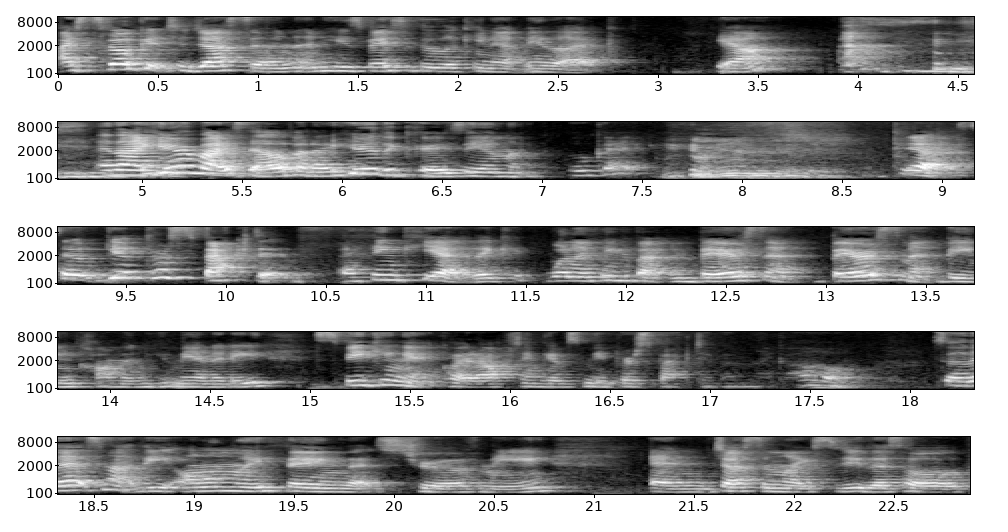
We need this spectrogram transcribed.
I spoke it to Justin, and he's basically looking at me like, yeah? and I hear myself and I hear the crazy, I'm like, okay. yeah, so get perspective. I think, yeah, like when I think about embarrassment, embarrassment being common humanity, speaking it quite often gives me perspective. I'm like, oh, so that's not the only thing that's true of me. And Justin likes to do this whole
